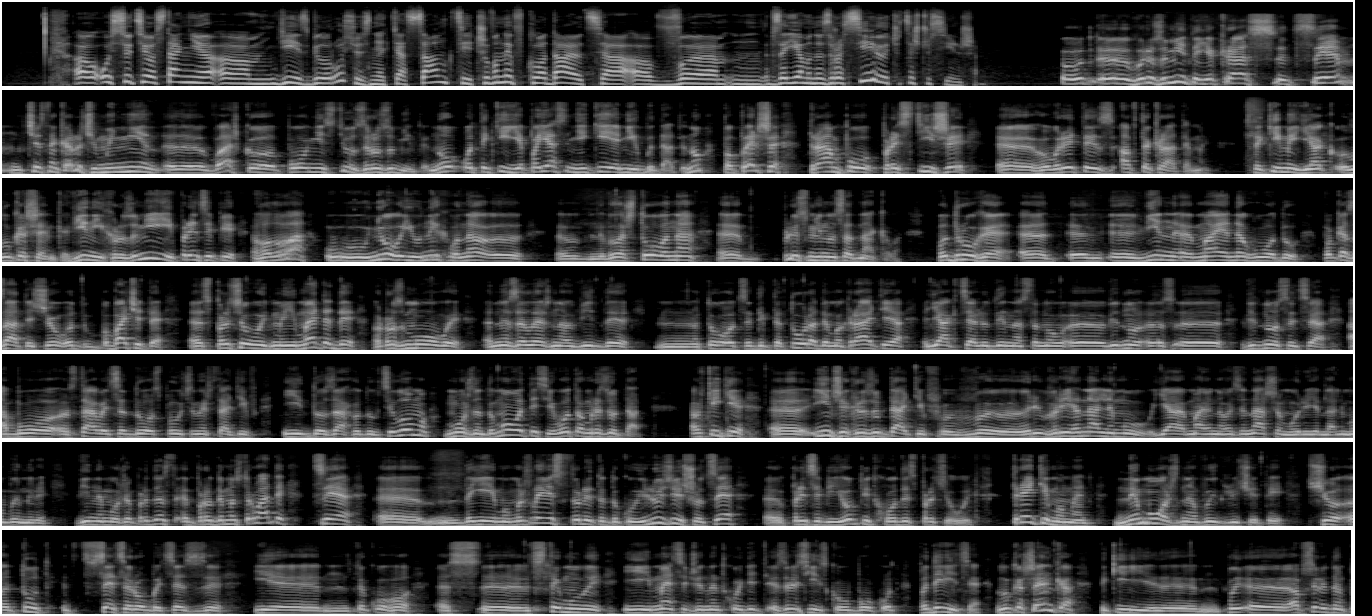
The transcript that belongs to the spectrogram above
Е, Ось ці останні е, дії з Білорусю, зняття санкцій, чи вони вкладаються е, в взаємини з Росією, чи це щось інше? От е, ви розумієте, якраз це, чесно кажучи, мені е, важко повністю зрозуміти. Ну, от такі є пояснення, які я міг би дати. Ну, по-перше, Трампу простіше е, говорити з автократами, з такими як Лукашенка. Він їх розуміє, і в принципі голова у, у нього і у них вона е, е, влаштована е, плюс-мінус однакова. По-друге, е, е, е, він має нагоду показати, що от бачите, спрацьовують мої методи розмови незалежно від того, це диктатура, демократія, як ця людина станов... відно... відноситься або ставиться до Сполучених Штатів і до Заходу в цілому, можна домовитися, і от вам результат. Оскільки е, інших результатів в, в регіональному, я маю на увазі нашому регіональному вимірі, він не може продемонстр- продемонструвати, це е, дає йому можливість створити таку ілюзію, що це е, в принципі його підходи спрацьовують. Третій момент не можна виключити, що е, тут все це робиться з і такого е, е, стимули і меседжі надходять з російського боку. От подивіться, Лукашенка такий е, абсолютно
